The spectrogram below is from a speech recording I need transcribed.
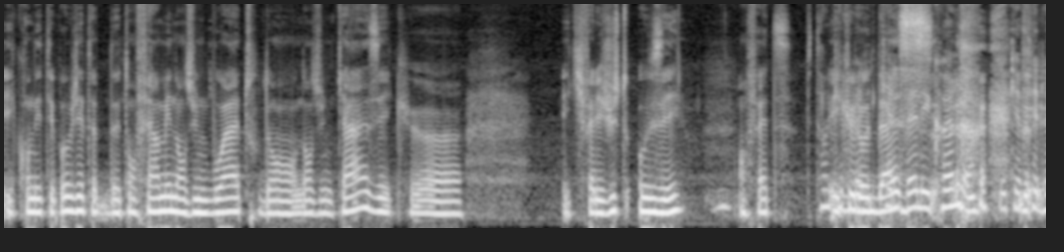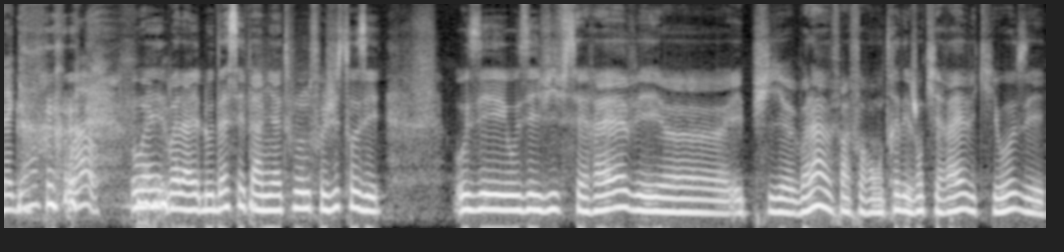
et qu'on n'était pas obligé d'être enfermé dans une boîte ou dans, dans une case et que et qu'il fallait juste oser en fait et que l'audace. Quelle belle école, le café de la gare. Waouh. Ouais, voilà, l'audace est permis à tout le monde. Il faut juste oser, oser, oser vivre ses rêves et euh, et puis euh, voilà. Enfin, il faut rencontrer des gens qui rêvent et qui osent. Et,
